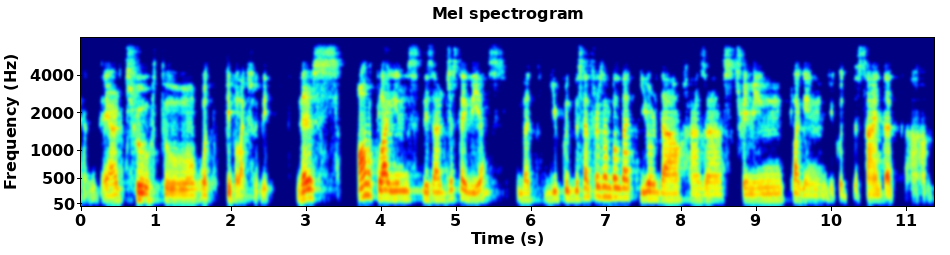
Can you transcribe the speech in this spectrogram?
and they are true to what people actually did. There's all the plugins, these are just ideas, but you could decide, for example, that your DAO has a streaming plugin. You could decide that um,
